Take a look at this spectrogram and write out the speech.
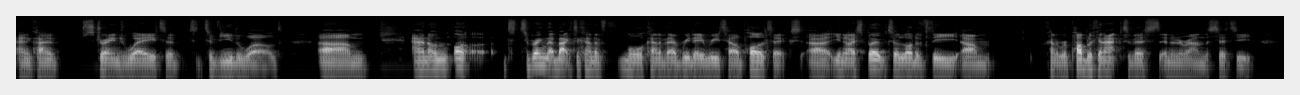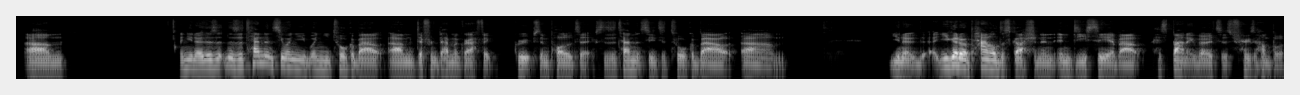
and kind of strange way to to, to view the world. Um, and on, on, to bring that back to kind of more kind of everyday retail politics, uh, you know, I spoke to a lot of the um, kind of Republican activists in and around the city. Um, and you know, there's a, there's a tendency when you when you talk about um, different demographic groups in politics, there's a tendency to talk about um, you know, you go to a panel discussion in, in DC about Hispanic voters, for example,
